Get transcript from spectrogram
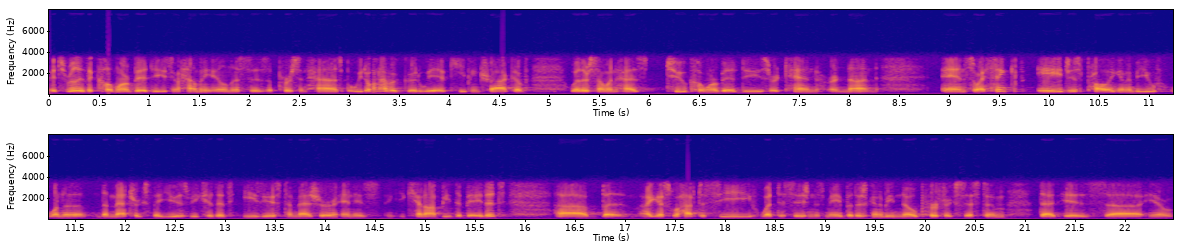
it's really the comorbidities, you know, how many illnesses a person has, but we don't have a good way of keeping track of whether someone has two comorbidities or ten or none. And so I think age is probably going to be one of the metrics they use because it's easiest to measure and is it cannot be debated. Uh, but I guess we'll have to see what decision is made. But there's going to be no perfect system that is, uh, you know,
